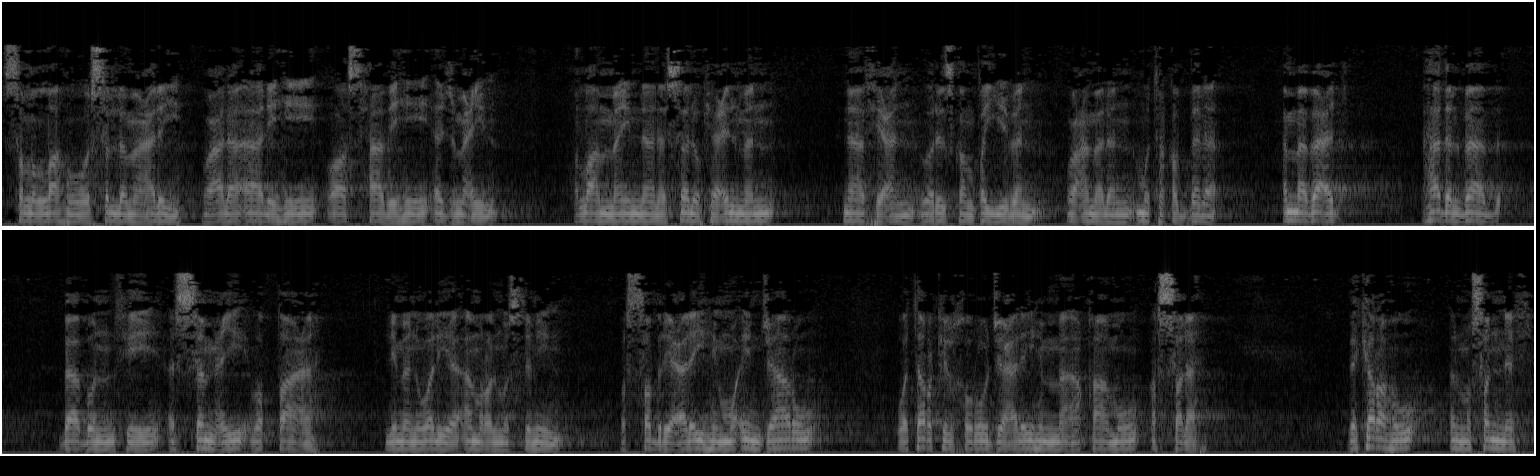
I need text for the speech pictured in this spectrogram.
صلى الله وسلم عليه وعلى آله وأصحابه أجمعين. اللهم إنا نسألك علما نافعا ورزقا طيبا وعملا متقبلا. أما بعد هذا الباب باب في السمع والطاعة. لمن ولي أمر المسلمين والصبر عليهم وإن جاروا وترك الخروج عليهم ما أقاموا الصلاة. ذكره المصنف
